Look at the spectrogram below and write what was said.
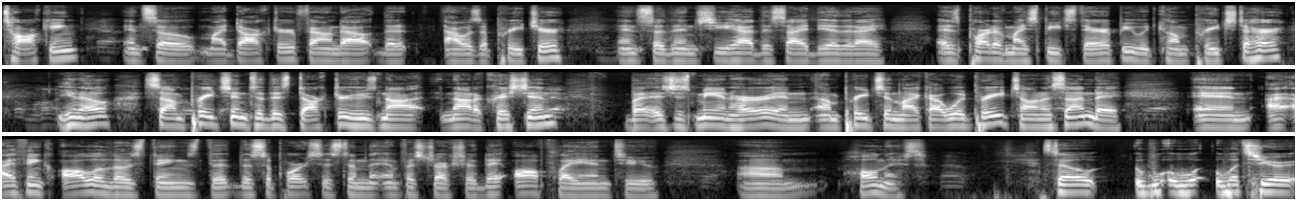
talking. And so my doctor found out that I was a preacher, and so then she had this idea that I, as part of my speech therapy, would come preach to her. You know, so I'm preaching to this doctor who's not not a Christian, but it's just me and her, and I'm preaching like I would preach on a Sunday. And I, I think all of those things, the the support system, the infrastructure, they all play into um, wholeness. So, w- w- what's your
